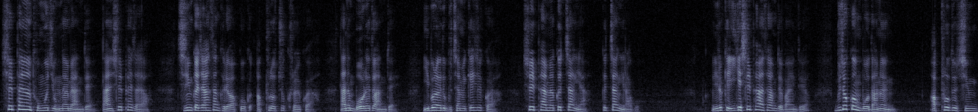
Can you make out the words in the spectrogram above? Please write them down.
실패는 도무지 용납이 안 돼. 난 실패자야. 지금까지 항상 그래왔고 그 앞으로 쭉 그럴 거야. 나는 뭘 해도 안 돼. 이번에도 무참히 깨질 거야. 실패하면 끝장이야. 끝장이라고. 이렇게 이게 실패하는 사람들 마인드예요. 무조건 뭐 나는 앞으로도 지금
